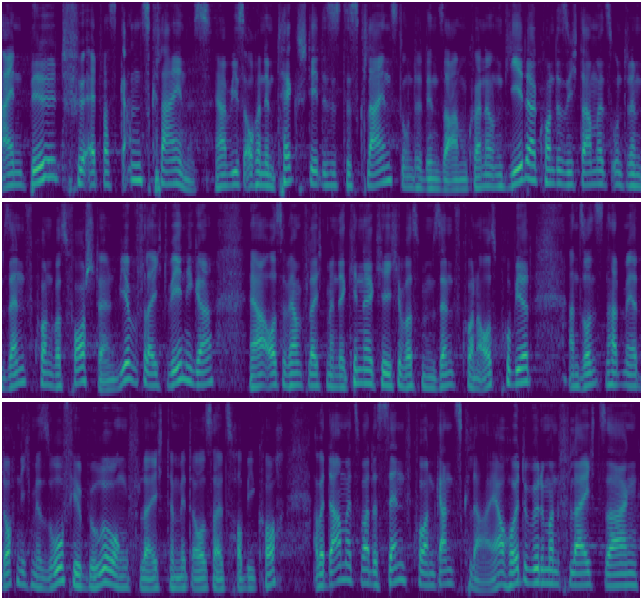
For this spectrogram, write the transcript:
ein Bild für etwas ganz Kleines. Ja, wie es auch in dem Text steht, ist es das Kleinste unter den Samenkörnern. Und jeder konnte sich damals unter dem Senfkorn was vorstellen. Wir vielleicht weniger, ja, außer wir haben vielleicht mal in der Kinderkirche was mit dem Senfkorn ausprobiert. Ansonsten hat man ja doch nicht mehr so viel Berührung vielleicht damit, außer als Hobbykoch. Aber damals war das Senfkorn ganz klar. Ja. Heute würde man vielleicht sagen,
